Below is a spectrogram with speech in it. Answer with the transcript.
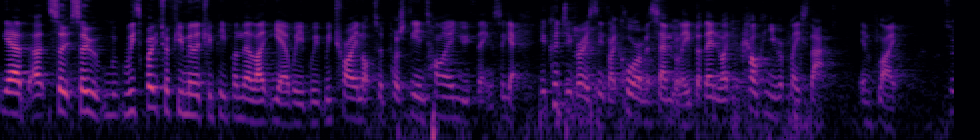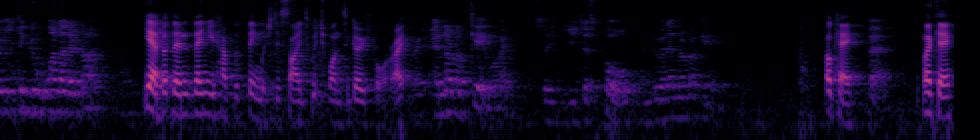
Yeah, uh, so, so we spoke to a few military people and they're like, yeah, we, we, we try not to push the entire new thing. So yeah, you could do various things like quorum assembly, but then like, how can you replace that in flight? So you can do one at a time. Yeah, but then, then you have the thing which decides which one to go for, right? N out of K, right? So you just pull and do an N out of K. Okay, Fair. okay.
